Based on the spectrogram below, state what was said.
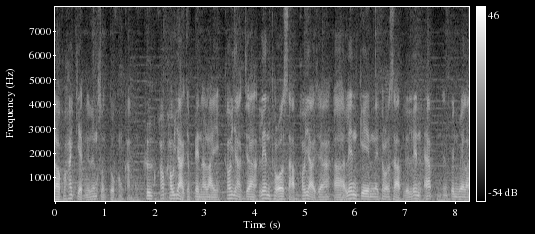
เราก็ให้เกียรติในเรื่องส่วนตัวของเขา คือเขาเขาอยากจะเป็นอะไร เขาอยากจะเล่นโทรศัพท์ เขาอยากจะเล่นเกมในโทรศัพท์ หรือเล่นแอปเป็นเวลา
